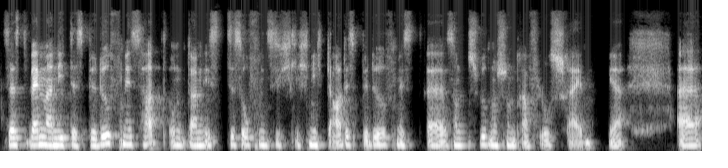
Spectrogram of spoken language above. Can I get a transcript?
Das heißt, wenn man nicht das Bedürfnis hat und dann ist es offensichtlich nicht da, das Bedürfnis, äh, sonst würde man schon drauf losschreiben. Ja? Äh,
